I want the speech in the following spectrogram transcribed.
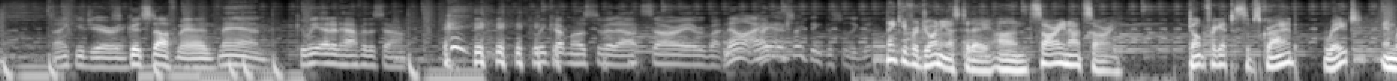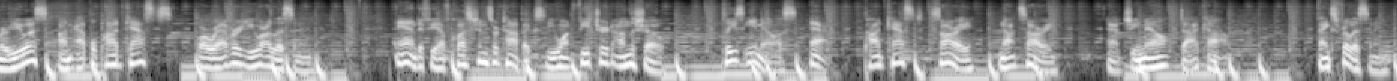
Thank you, Jerry. Good stuff, man. Man, can we edit half of this out? can we cut most of it out? Sorry, everybody. No, I actually think this was a good Thank you for joining us today on Sorry Not Sorry. Don't forget to subscribe, rate, and review us on Apple Podcasts or wherever you are listening. And if you have questions or topics you want featured on the show, please email us at podcastsorrynotsorry at gmail.com. Thanks for listening.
